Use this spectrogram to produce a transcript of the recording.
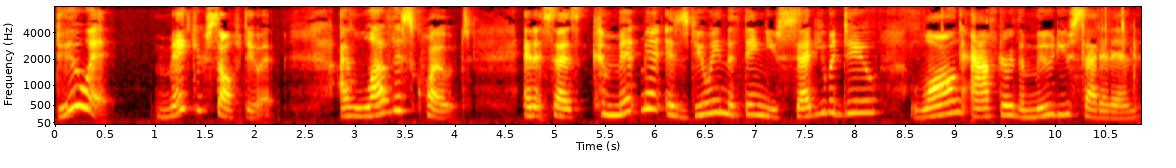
Do it. Make yourself do it. I love this quote And it says, Commitment is doing the thing you said you would do long after the mood you set it in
